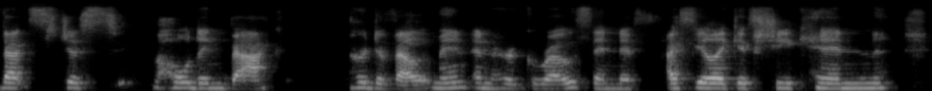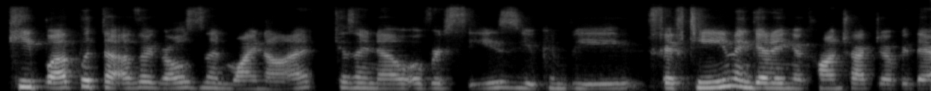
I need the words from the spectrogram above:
That's just holding back her development and her growth and if i feel like if she can keep up with the other girls then why not? Because i know overseas you can be 15 and getting a contract over there.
